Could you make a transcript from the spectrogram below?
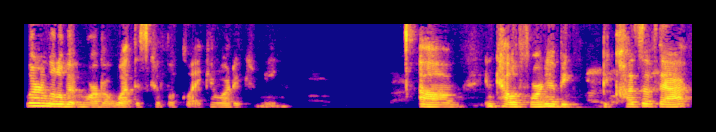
learn a little bit more about what this could look like and what it could mean um, in California, be, because of that,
